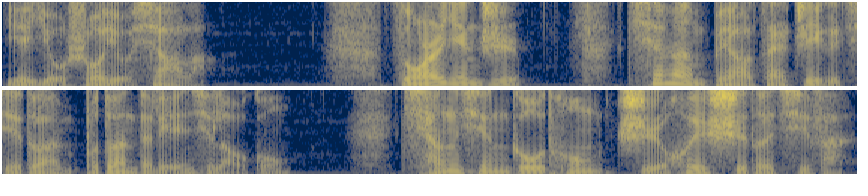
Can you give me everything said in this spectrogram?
也有说有笑了。总而言之，千万不要在这个阶段不断的联系老公，强行沟通只会适得其反，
